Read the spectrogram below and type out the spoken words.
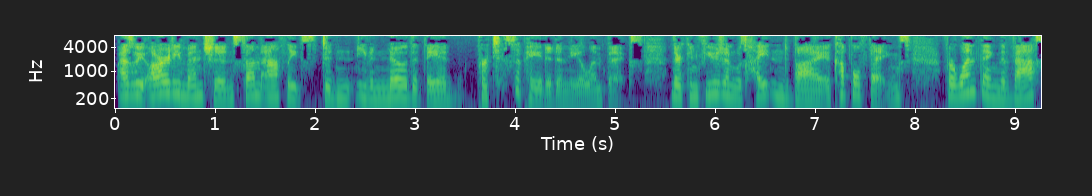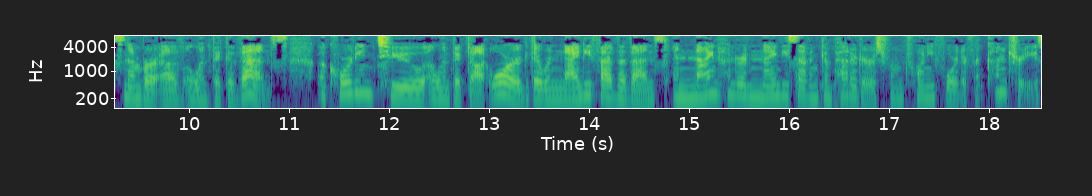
As we already mentioned, some athletes didn't even know that they had participated in the Olympics. Their confusion was heightened by a couple things. For one thing, the vast number of Olympic events. According to Olympic.org, there were 95 events and 997 competitors from 24 different countries.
